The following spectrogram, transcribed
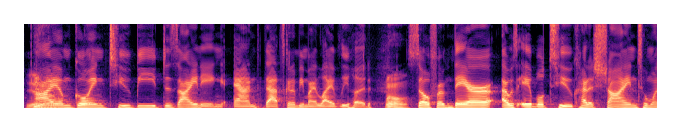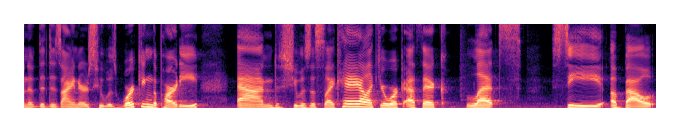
Yeah. I am going to be designing and that's going to be my livelihood. Oh. So from there I was able to kind of shine to one of the designers who was working the party and she was just like, "Hey, I like your work ethic. Let's see about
